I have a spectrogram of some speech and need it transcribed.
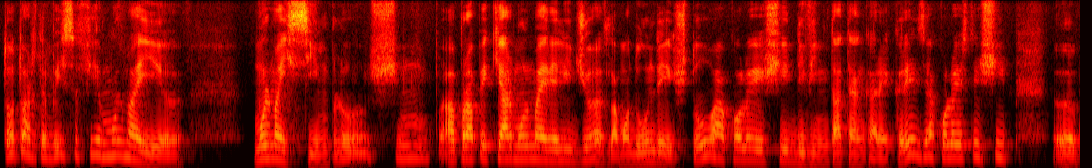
totul ar trebui să fie mult mai, mult mai simplu și aproape chiar mult mai religios. La modul unde ești tu, acolo e și divinitatea în care crezi, acolo este și uh,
